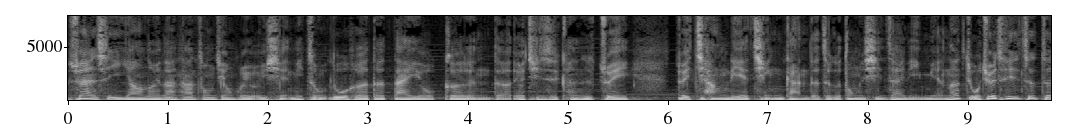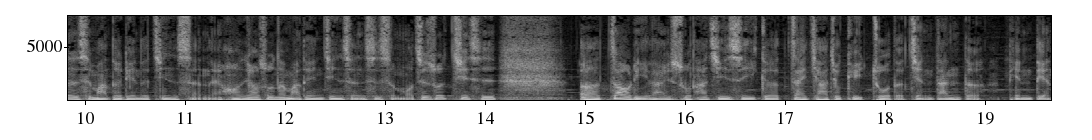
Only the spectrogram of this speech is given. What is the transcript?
虽然是一样的东西，但它中间会有一些你如如何的带有个人的，尤其是可能是最最强烈情感的这个东西在里面。那我觉得其实这真的是马德莲的精神呢。好，要说那马德莲精神是什么？就是说，其实呃，照理来说，它其实是一个在家就可以做的简单的甜点，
